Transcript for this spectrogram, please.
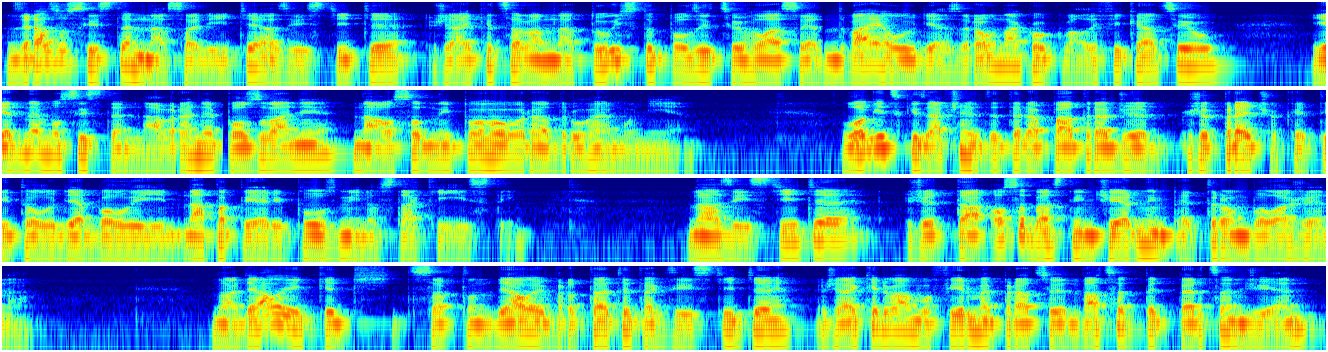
Zrazu systém nasadíte a zistíte, že aj keď sa vám na tú istú pozíciu hlásia dvaja ľudia s rovnakou kvalifikáciou, jednému systém navrhne pozvanie na osobný pohovor a druhému nie. Logicky začnete teda pátrať, že, že prečo, keď títo ľudia boli na papieri plus minus taký istí. No a zistíte, že tá osoba s tým čiernym Petrom bola žena. No a ďalej, keď sa v tom ďalej vrtáte, tak zistíte, že aj keď vám vo firme pracuje 25% žien,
